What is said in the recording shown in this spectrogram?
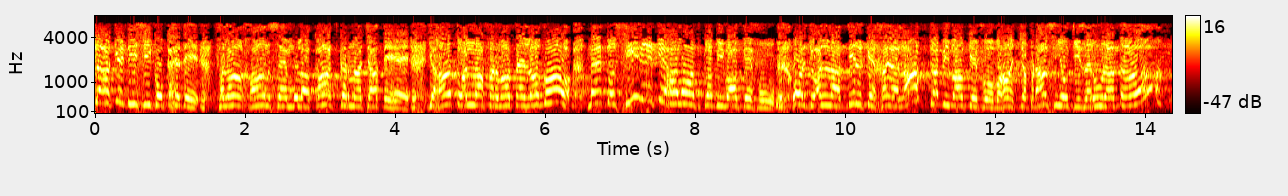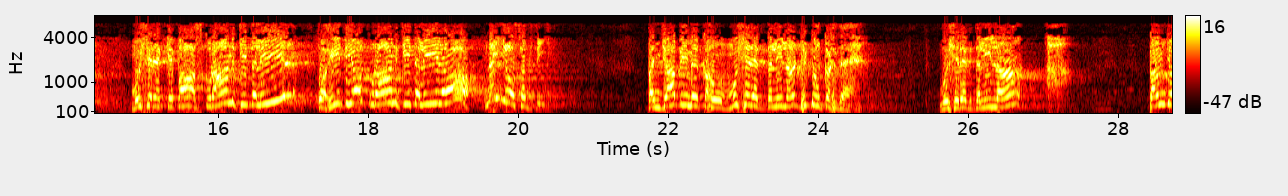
جا کے ڈی سی کو کہہ دے، فلاں خان سے ملاقات کرنا چاہتے ہیں۔ یہاں تو اللہ فرماتا ہے لوگوں میں تو سینے کے حالات کا بھی واقف ہوں، اور جو اللہ دل کے خیالات کا بھی واقف ہو، وہاں چپڑاسیوں کی ضرورت مشرق کے پاس قرآن کی دلیل تو ہیدیو قرآن کی دلیل ہو، نہیں ہو سکتی۔ پنجابی میں کہوں، مشرق دلیل ڈھڈو کٹ دے۔ مشرق دلیل کم جو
